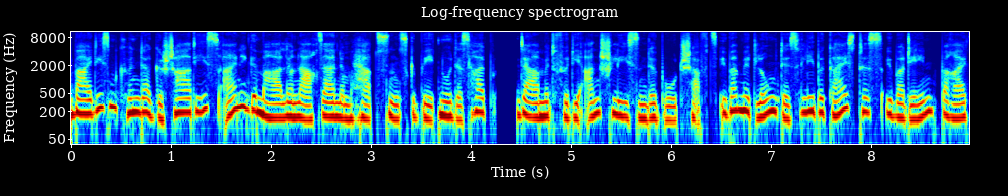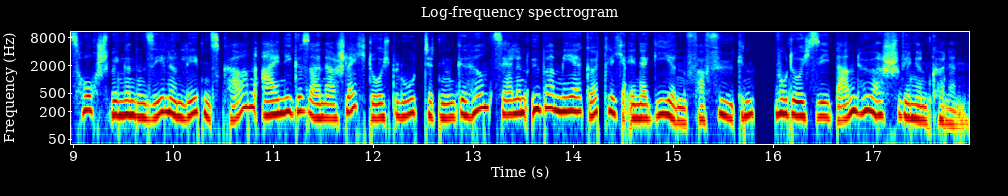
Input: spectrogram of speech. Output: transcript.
Bei diesem Künder geschah dies einige Male nach seinem Herzensgebet nur deshalb, damit für die anschließende Botschaftsübermittlung des Liebegeistes über den bereits hochschwingenden Seelenlebenskern einige seiner schlecht durchbluteten Gehirnzellen über mehr göttliche Energien verfügen, wodurch sie dann höher schwingen können.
